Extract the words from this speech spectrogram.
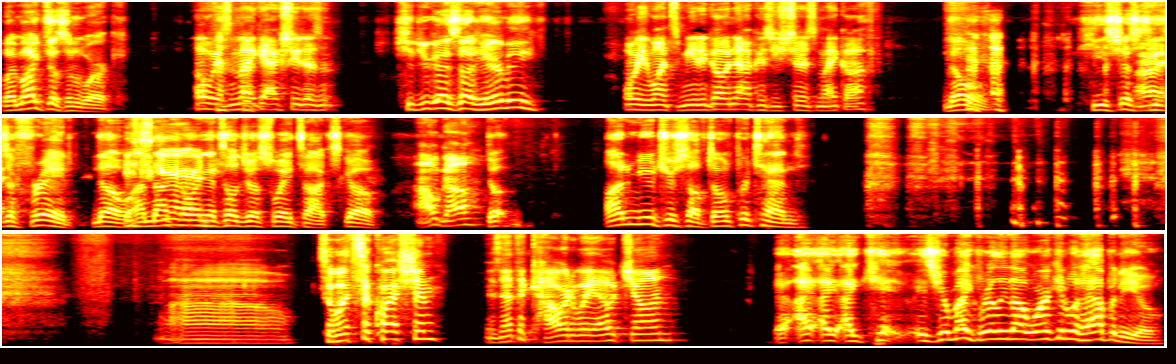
My mic doesn't work. Oh, his mic actually doesn't. Can you guys not hear me? Oh, he wants me to go now because he shut his mic off. No, he's just All he's afraid. No, He's I'm not scared. going until Josue talks. Go. I'll go. Don't unmute yourself. Don't pretend. Wow. So what's the question? Is that the coward way out, John? I, I I can't. Is your mic really not working? What happened to you?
